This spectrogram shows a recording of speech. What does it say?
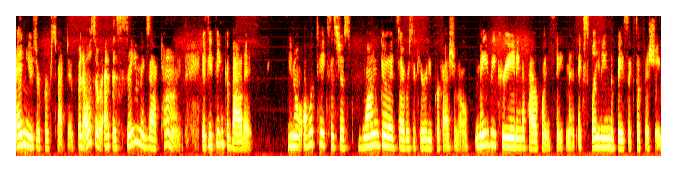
end user perspective. But also at the same exact time, if you think about it, you know, all it takes is just one good cybersecurity professional, maybe creating a PowerPoint statement, explaining the basics of phishing,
